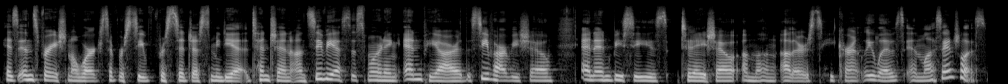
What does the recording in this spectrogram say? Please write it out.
His inspirational works have received prestigious media attention on CBS This Morning, NPR, The Steve Harvey Show, and NBC's Today Show, among others. He currently lives in Los Angeles.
